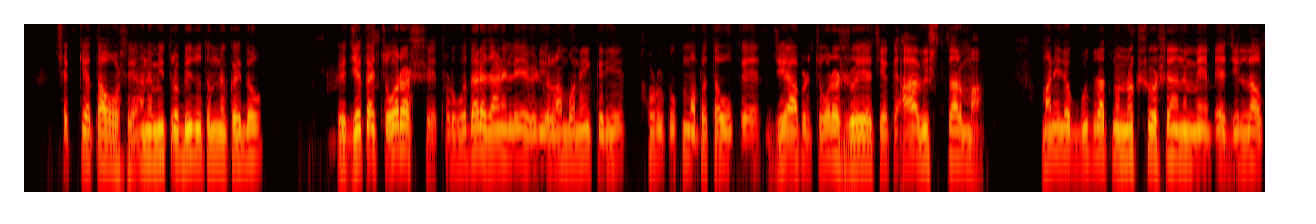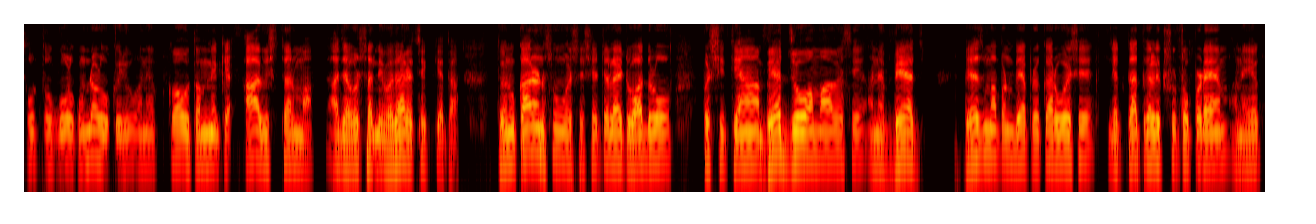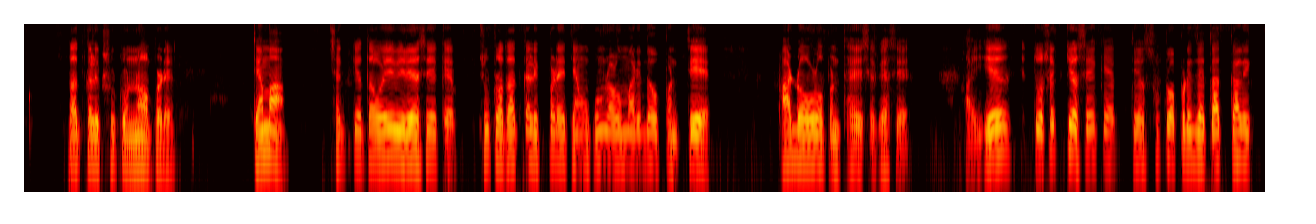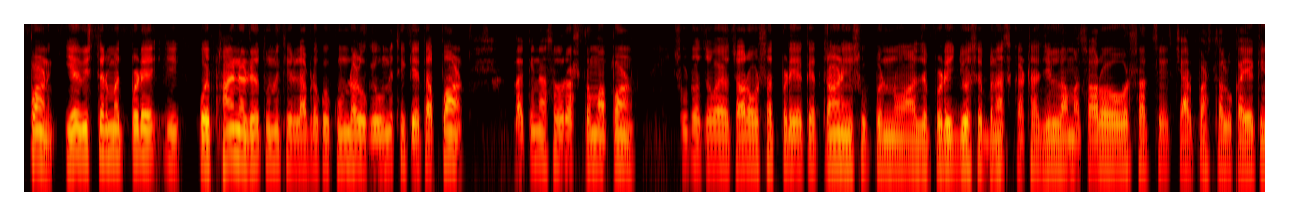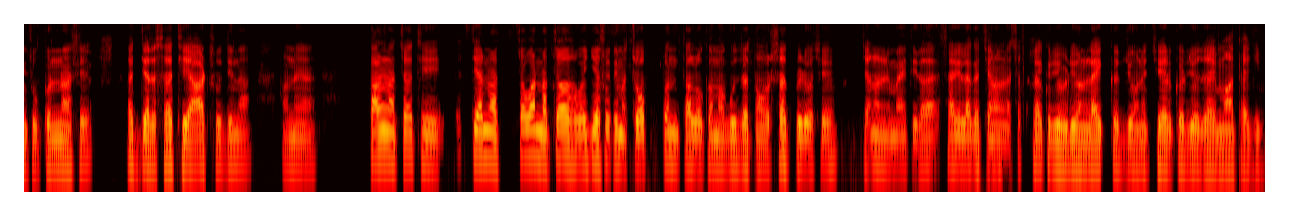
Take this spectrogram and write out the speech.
શક્યતાઓ છે. અને મિત્રો, બીજું તમને કહી દઉં કે જે કાંઈ ચોરસ છે, થોડુંક વધારે જાણી લઈએ, વીડિયો લાંબો નહીં કરીએ. થોડું ટૂંકમાં બતાવું કે જે આપણે ચોરસ જોઈએ છે કે આ વિસ્તારમાં માની લો ગુજરાતનો નકશો છે અને મેં બે જિલ્લાઓ પૂરતું ગોળ કુંડાળું કર્યું અને કહું તમને કે આ વિસ્તારમાં આજે વરસાદની વધારે શક્યતા. તો એનું કારણ શું હશે? સેટેલાઇટ વાદળો, પછી ત્યાં ભેજ જોવામાં આવે છે અને ભેજ. ભેજમાં પણ બે પ્રકાર હોય છે. એક તાત્કાલિક છૂટો પડે એમ અને એક તાત્કાલિક છૂટો ન પડે. તેમાં શક્યતાઓ એવી રહેશે કે છૂટો તાત્કાલિક પડે ત્યાં હું કુંડાળું મારી દઉં, પણ તે આડો અવળો પણ થઈ શકે છે. હા, એ તો શક્ય છે કે તે છૂટો પડી જાય તાત્કાલિક, પણ એ વિસ્તારમાં જ પડે એ કોઈ ફાઇનલ રહેતું નથી, એટલે આપણે કોઈ કુંડાળું કે એવું નથી કહેતા, પણ બાકીના સૌરાષ્ટ્રમાં પણ છૂટો છવાયો સારો વરસાદ પડે કે ત્રણ ઇંચ ઉપરનો આજે પડી ગયો છે. બનાસકાંઠા જિલ્લામાં સારો એવો વરસાદ છે, ચાર પાંચ તાલુકા એક ઇંચ ઉપરના છે. અત્યારે છ થી આઠ સુધીના અને કાલના છ થી, અત્યારના સવારના છ વાગ્યા સુધીમાં ચોપન તાલુકામાં ગુજરાતમાં વરસાદ પડ્યો છે. ચેનલની માહિતી સારી લાગે ચેનલને સબસ્ક્રાઈબ કરજો, વિડીયોને લાઇક કરજો અને શેર કરજો. જય માતાજી.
